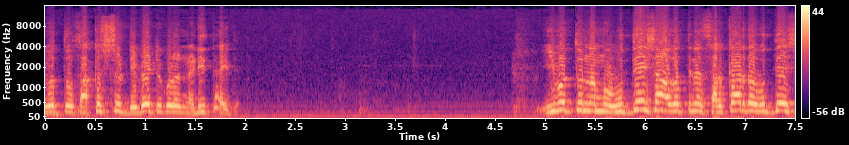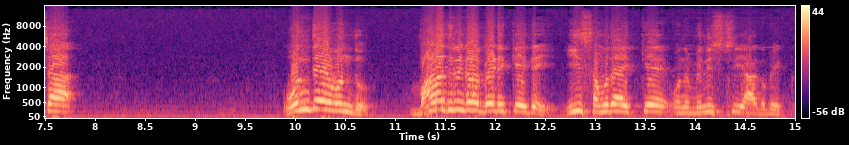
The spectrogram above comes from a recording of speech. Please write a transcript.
ಇವತ್ತು ಸಾಕಷ್ಟು ಡಿಬೇಟ್ಗಳು ನಡೀತಾ ಇದೆ. ಇವತ್ತು ನಮ್ಮ ಉದ್ದೇಶ, ಅವತ್ತಿನ ಸರ್ಕಾರದ ಉದ್ದೇಶ ಒಂದೇ ಒಂದು. ಬಹಳ ದಿನಗಳ ಬೇಡಿಕೆ ಇದೆ. ಈ ಸಮುದಾಯಕ್ಕೆ ಒಂದು ಮಿನಿಸ್ಟ್ರಿ ಆಗಬೇಕು.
